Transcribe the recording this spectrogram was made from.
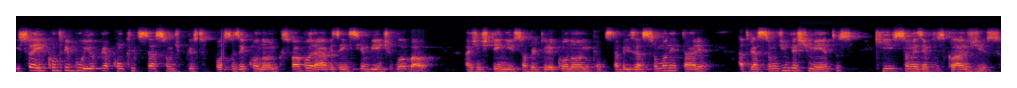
Isso aí contribuiu para a concretização de pressupostos econômicos favoráveis a esse ambiente global. A gente tem nisso abertura econômica, estabilização monetária, atração de investimentos, que são exemplos claros disso.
